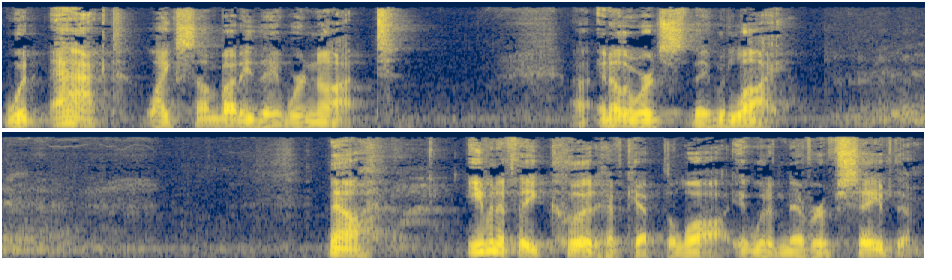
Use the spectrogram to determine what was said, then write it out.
would act like somebody they were not. Uh, in other words, they would lie. now, even if they could have kept the law, it would have never have saved them.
